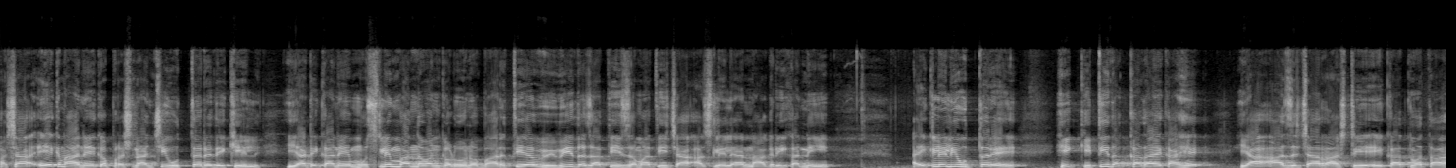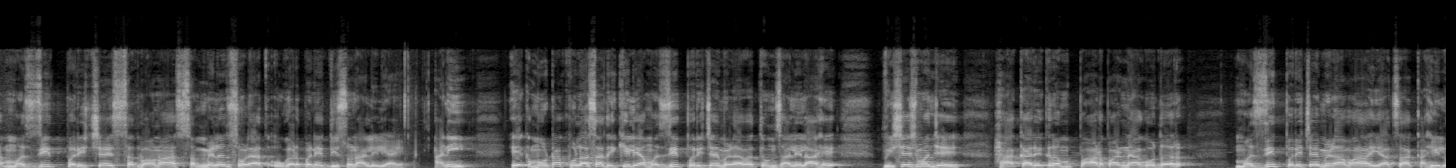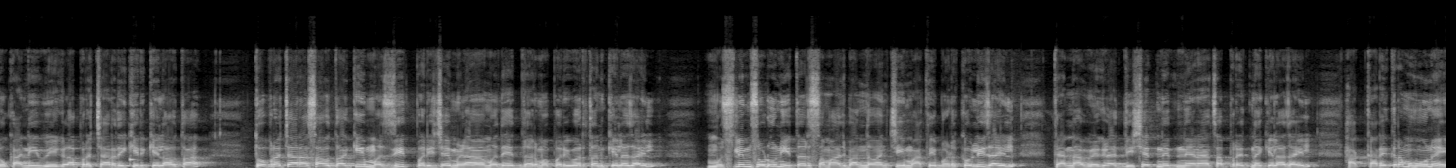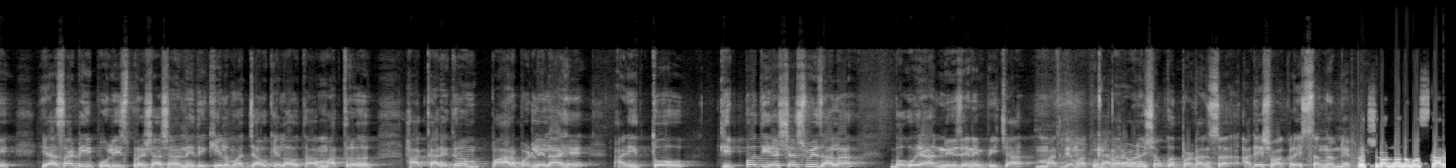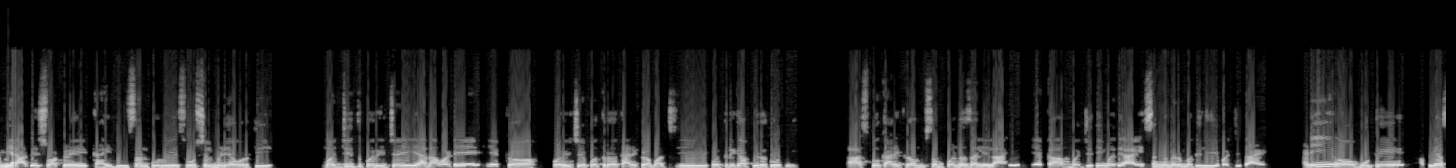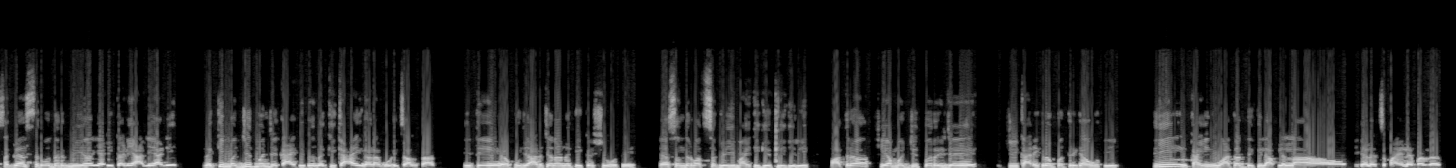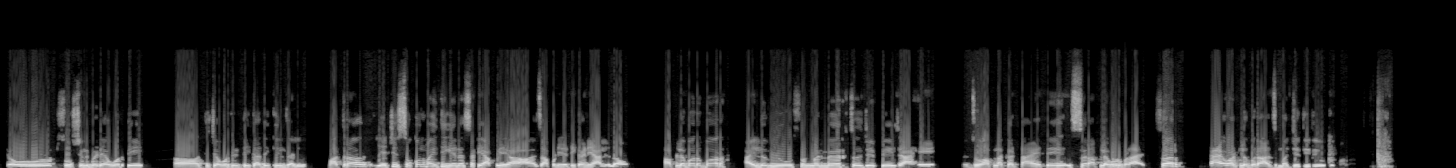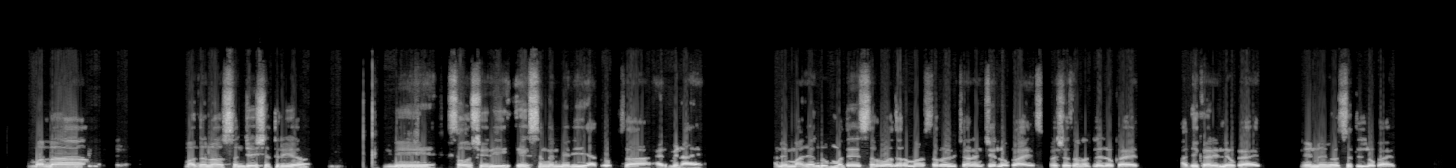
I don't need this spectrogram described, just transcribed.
अशा एक ना अनेक प्रश्नांची उत्तरे देखील या ठिकाणी मुस्लिम बांधवांकडून भारतीय विविध जाती जमातीच्या असलेल्या नागरिकांनी ऐकलेली उत्तरे ही किती धक्कादायक आहे? या आजच्या राष्ट्रीय एकात्मता मस्जिद परिचय सद्भावना संमेलन सोहळ्यात उघडपणे दिसून आलेली आहे. आणि एक मोठा खुलासा देखील या मस्जिद परिचय मेळाव्यातून झालेला आहे. विशेष म्हणजे हा कार्यक्रम पार पाडण्याअगोदर मस्जिद परिचय मेळावा याचा काही लोकांनी वेगळा प्रचार देखील केला होता. तो प्रचार असा होता की मस्जिद परिचय मेळाव्यामध्ये धर्म परिवर्तन केलं जाईल. मुस्लिम सोडून इतर समाज बांधवांची माते भडकवली जाईल त्यांना वेगळ्या दिशेत नेण्याचा प्रयत्न केला जाईल हा कार्यक्रम होऊ नये यासाठी पोलीस प्रशासनाने देखील मज्जाव केला होता. मात्र हा कार्यक्रम पार पडलेला आहे आणि तो कितपत यशस्वी झाला बघूया न्यूज एन एम पीच्या माध्यमातून. कॅमेरामॅन शौकत पठाणसह आदेश वाकळे संगमनेर. प्रेक्षकांनो नमस्कार. मी आदेश वाकळे. काही दिवसांपूर्वी सोशल मीडियावरती मस्जिद परिचय या नावाने एक परिचय पत्र कार्यक्रमाची पत्रिका फिरत होती. आज तो कार्यक्रम संपन्न झालेला आहे. एका मस्जिदीमध्ये आहे संगमनेरमधील ही मस्जिद आहे. आणि मोठे आपल्या सगळ्या सर्वधर्मीय या ठिकाणी आले आणि नक्की मस्जिद म्हणजे काय? तिथे नक्की काय घडामोडी चालतात? तिथे पूजा अर्चना नक्की कशी होते? त्या संदर्भात सगळी माहिती घेतली गेली. मात्र या मस्जिद परिचय जी कार्यक्रम पत्रिका होती ती काही वादात देखील आपल्याला निघाल्याचं पाहायला मिळालं. त्यावरून सोशल मीडियावरती तिच्यावरती टीका देखील झाली. मात्र याची सखोल माहिती घेण्यासाठी आपले आज आपण या ठिकाणी आलेलो आहोत. आपल्या बरोबर आय लव्ह यू संगमनेरचं जे पेज आहे जो आपला कट्टा आहे ते सर आपल्या बरोबर आहे सर काय वाटलं बरं आज मज्जा तिथे होती मला माझं नाव संजय क्षत्रिय. मी सौशेरी एक संगनमेरी या ग्रुपचा ऍडमिन आहे. आणि माझ्या ग्रुपमध्ये सर्व धर्म सर्व विचारांचे लोक आहेत प्रशासनातले लोक आहेत अधिकारी लोक आहेत निर्णय व्यवस्थेतले लोक आहेत.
